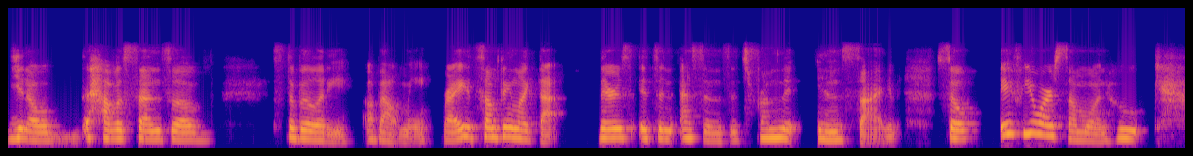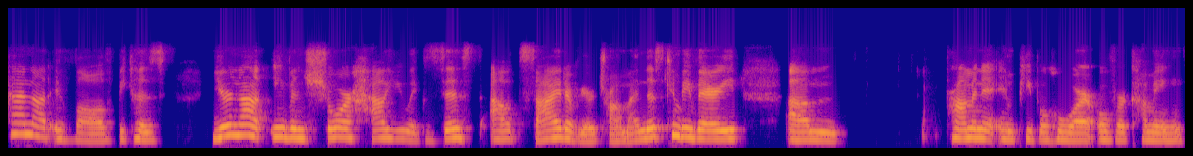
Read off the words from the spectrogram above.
you know, have a sense of stability about me, right? Something like that. There's, it's an essence, it's from the inside. So if you are someone who cannot evolve because you're not even sure how you exist outside of your trauma. And this can be very um, prominent in people who are overcoming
